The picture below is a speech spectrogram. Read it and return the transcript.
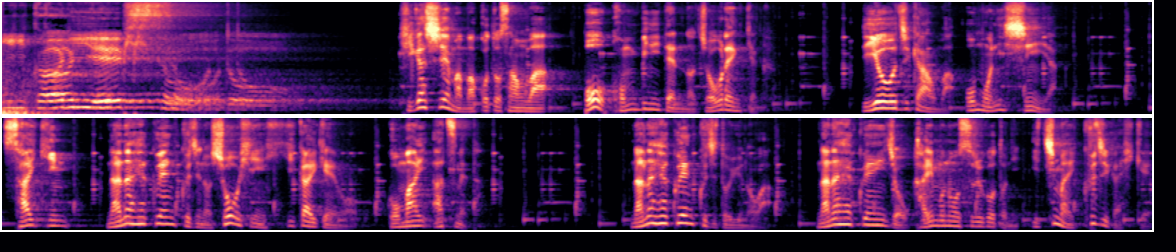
怒りエピソード。東山誠さんは某コンビニ店の常連客。利用時間は主に深夜最近700円くじの商品引換券を5枚集めた。700円くじというのは700円以上買い物をするごとに1枚くじが引け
